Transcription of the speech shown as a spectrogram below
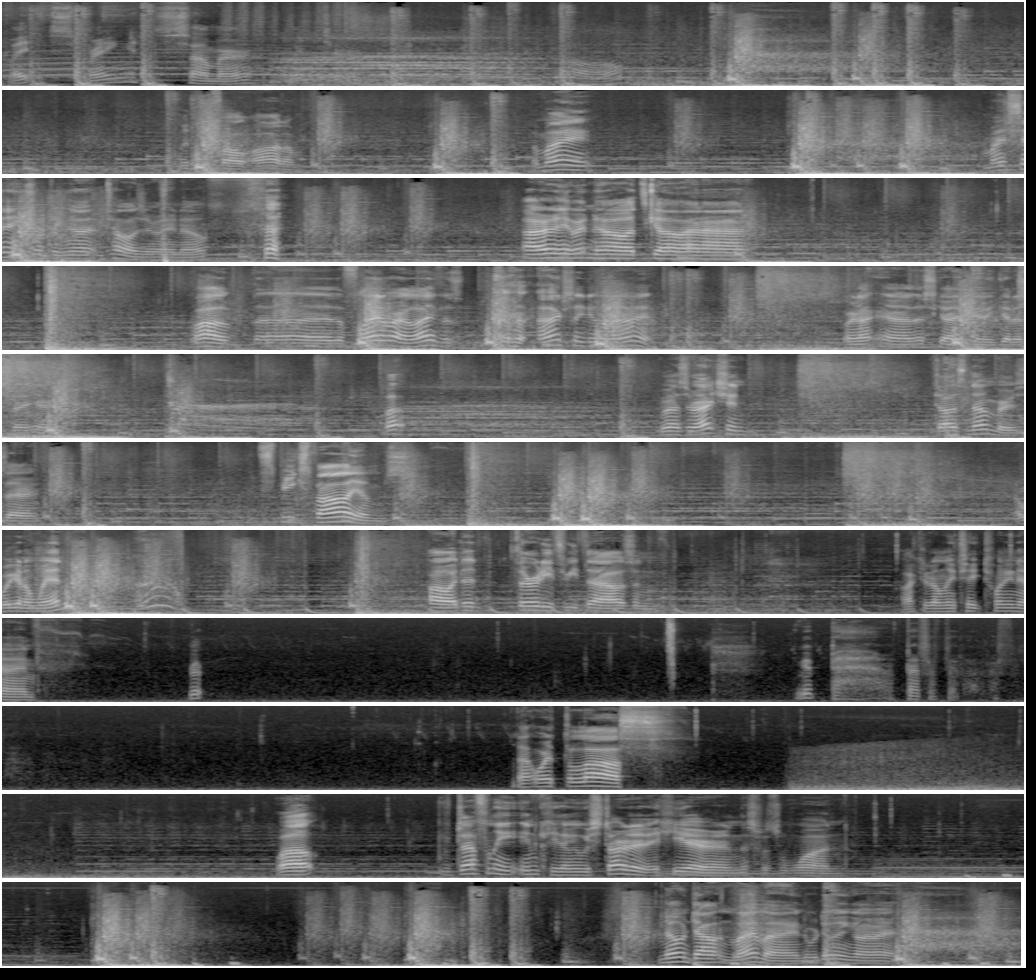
Wait, spring, summer, winter, Am I... Am I saying something not intelligent right now? I don't even know what's going on. Wow, uh, the flight of our life is actually doing alright. We're not, uh, this guy's gonna get us right here. But, Resurrection does numbers there. It speaks volumes. We gonna win? Oh, oh it did 33,000. I could only take 29. Rip. Rip. Not worth the loss. Well, we've definitely increased. I mean, we started it here, and this was one. No doubt in my mind, we're doing alright. Uh,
